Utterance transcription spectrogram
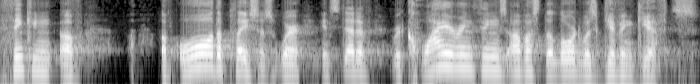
thinking of, of all the places where instead of requiring things of us, the Lord was giving gifts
